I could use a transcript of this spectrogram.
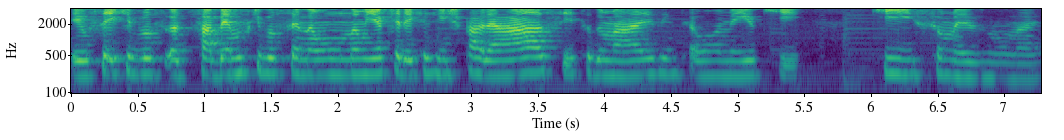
Eu sei que você, sabemos que você não, não ia querer que a gente parasse e tudo mais, então é meio que, que isso mesmo, né?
